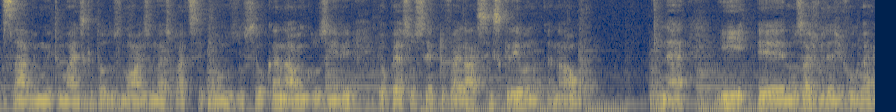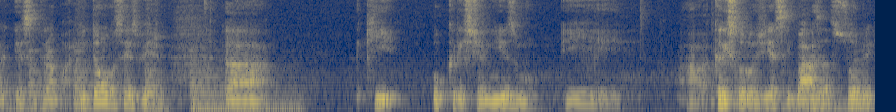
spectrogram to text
sabe muito mais que todos nós, nós participamos do seu canal, inclusive eu peço sempre, vai lá, se inscreva no canal, né, e eh, nos ajude a divulgar esse trabalho. Então vocês vejam ah, que o cristianismo e a cristologia se basa sobre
